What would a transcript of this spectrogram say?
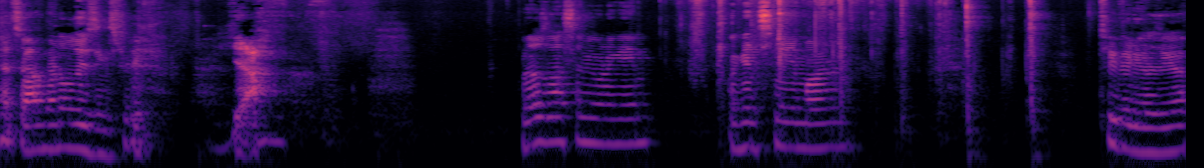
That's why I'm on a losing streak. yeah. When was the last time you won a game against me in modern? Two videos ago.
